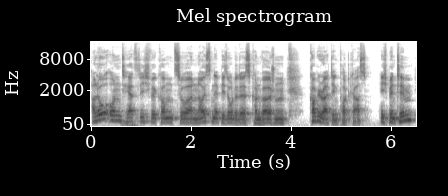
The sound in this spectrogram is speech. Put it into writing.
Hallo und herzlich willkommen zur neuesten Episode des Conversion Copywriting Podcast. Ich bin Tim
